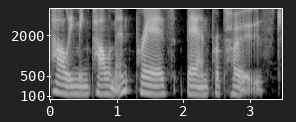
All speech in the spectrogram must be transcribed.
Parli mean parliament, prayers ban proposed.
